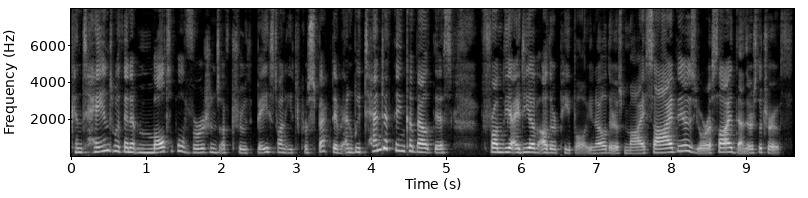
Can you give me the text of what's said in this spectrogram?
contains within it multiple versions of truth based on each perspective. And we tend to think about this from the idea of other people. You know, there's my side, there's your side, then there's the truth.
